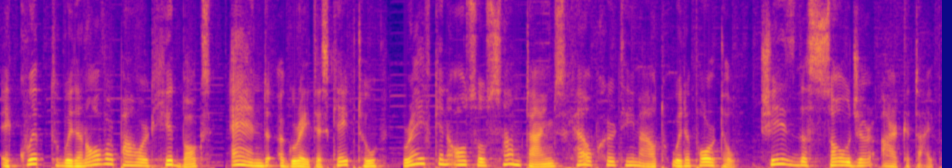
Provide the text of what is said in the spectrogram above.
Equipped with an overpowered hitbox and a great escape tool, Wraith can also sometimes help her team out with a portal. She is the soldier archetype.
